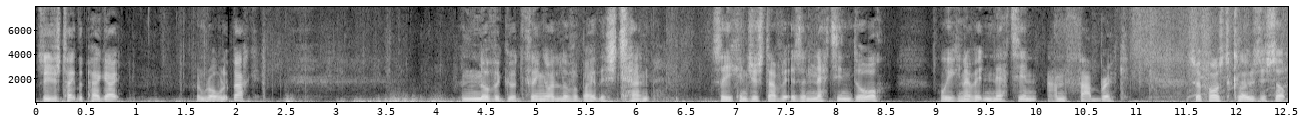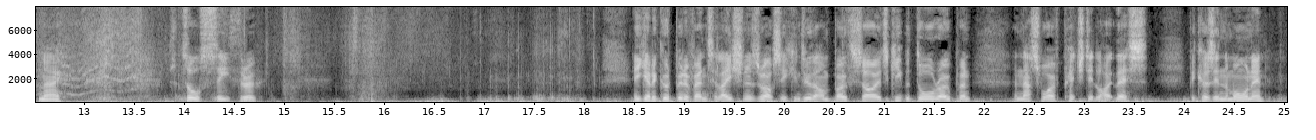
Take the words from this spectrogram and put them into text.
So you just take the peg out and roll it back. Another good thing I love about this tent so you can just have it as a netting door or you can have it netting and fabric. So if I was to close this up now it's all see-through. You get a good bit of ventilation as well so you can do that on both sides. Keep the door open and that's why I've pitched it like this. Because in the morning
